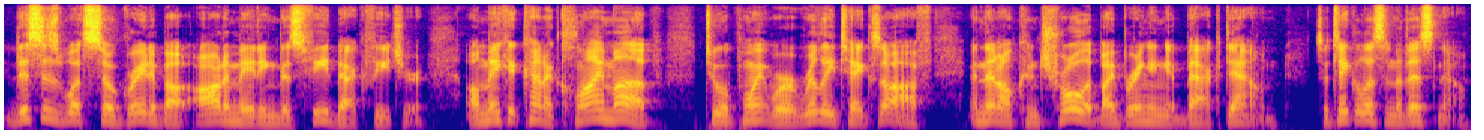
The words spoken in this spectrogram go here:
this is what's so great about automating this feedback feature. I'll make it kind of climb up to a point where it really takes off, and then I'll control it by bringing it back down. So take a listen to this now.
